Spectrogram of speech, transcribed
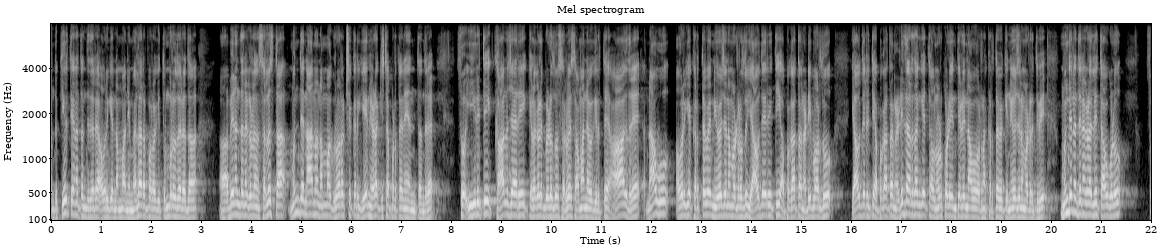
ಒಂದು ಕೀರ್ತಿಯನ್ನು ತಂದಿದ್ದಾರೆ. ಅವರಿಗೆ ನಮ್ಮ ನಿಮ್ಮೆಲ್ಲರ ಪರವಾಗಿ ತುಂಬ ಹೃದಯದ ಅಭಿನಂದನೆಗಳನ್ನು ಸಲ್ಲಿಸ್ತಾ ಮುಂದೆ ನಾನು ನಮ್ಮ ಗೃಹರಕ್ಷಕರಿಗೆ ಏನು ಹೇಳೋಕ್ಕೆ ಇಷ್ಟಪಡ್ತೇನೆ ಅಂತಂದರೆ ಸೊ ಈ ರೀತಿ ಕಾಲು ಜಾರಿ ಕೆಳಗಡೆ ಬೀಳೋದು ಸರ್ವೇ ಸಾಮಾನ್ಯವಾಗಿರುತ್ತೆ. ಆದರೆ ನಾವು ಅವರಿಗೆ ಕರ್ತವ್ಯ ನಿಯೋಜನೆ ಮಾಡಿರೋದು ಯಾವುದೇ ರೀತಿ ಅಪಘಾತ ನಡಿಬಾರ್ದು. ಯಾವುದೇ ರೀತಿ ಅಪಘಾತ ನಡೀದಾರ್ದಂಗೆ ತಾವು ನೋಡ್ಕೊಳ್ಳಿ ಅಂತೇಳಿ ನಾವು ಅವ್ರನ್ನ ಕರ್ತವ್ಯಕ್ಕೆ ನಿಯೋಜನೆ ಮಾಡಿರ್ತೀವಿ. ಮುಂದಿನ ದಿನಗಳಲ್ಲಿ ತಾವುಗಳು ಸೊ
